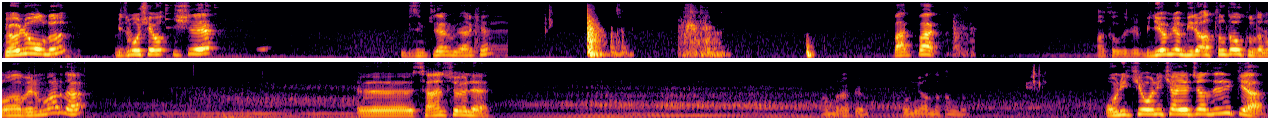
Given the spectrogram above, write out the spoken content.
Şöyle oldu. Bizim o şey işle bizimkiler mi derken? Bak bak. Atıldı. Biliyorum biliyorum biri atıldı okuldan. Ona haberim var da. Ee, sen söyle. Amına koyayım. Konuyu anlatamadım. 12-12 ayıracağız dedik ya.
